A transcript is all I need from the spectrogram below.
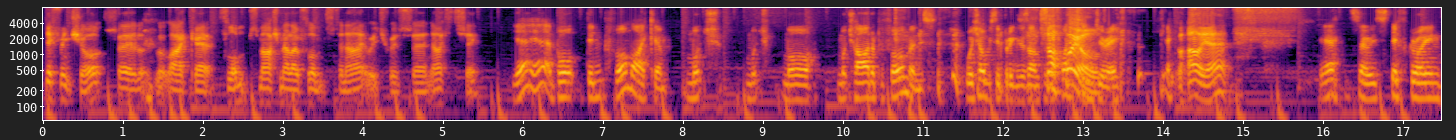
different shorts. Uh, look, look like uh, flumps, marshmallow flumps tonight, which was uh, nice to see. Yeah, yeah, but didn't perform like him. Much, much more, much harder performance, which obviously brings us on to Soft the injury. yeah. Well, yeah, yeah. So his stiff groin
